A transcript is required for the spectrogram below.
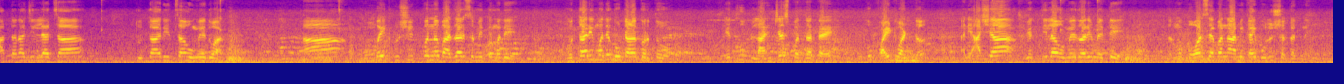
सातारा जिल्ह्याचा तुतारीचा उमेदवार हा मुंबई कृषी उत्पन्न बाजार समितीमध्ये तुतारीमध्ये घोटाळा करतो हे खूप लांछस पद्धत आहे खूप वाईट वाटतं. आणि अशा व्यक्तीला उमेदवारी मिळते तर मग पवारसाहेबांना आम्ही काही बोलूच शकत नाही.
